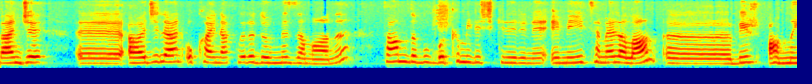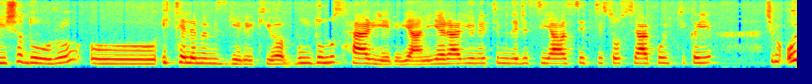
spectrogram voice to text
bence e, acilen o kaynaklara dönme zamanı tam da bu bakım ilişkilerini, emeği temel alan e, bir anlayışa doğru e, itelememiz gerekiyor. Bulduğumuz her yeri yani yerel yönetimleri, siyaseti, sosyal politikayı. Şimdi o,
